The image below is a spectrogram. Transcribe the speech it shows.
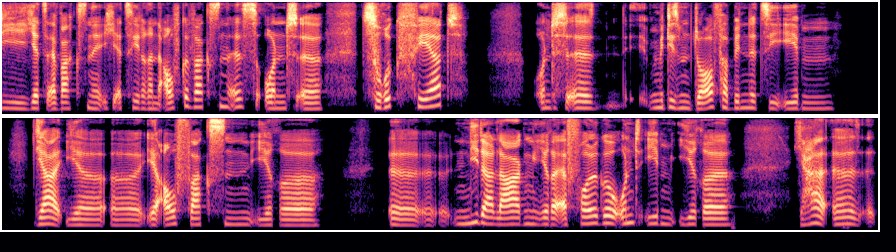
die jetzt erwachsene Ich-Erzählerin aufgewachsen ist und äh, zurückfährt. Und äh, mit diesem Dorf verbindet sie eben ja ihr äh, ihr Aufwachsen, ihre äh, Niederlagen, ihre Erfolge und eben ihre ja äh,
